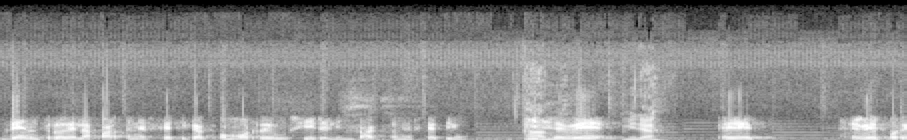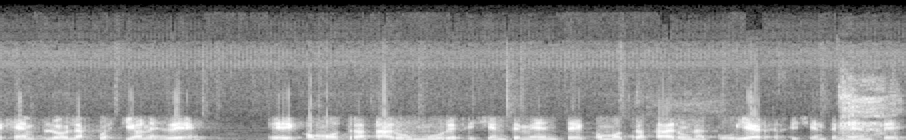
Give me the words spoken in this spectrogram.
dentro de la parte energética cómo reducir el impacto energético. Y Ah, se ve Mira, eh, se ve, por ejemplo, las cuestiones de eh, cómo tratar un muro eficientemente, cómo tratar una cubierta eficientemente.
